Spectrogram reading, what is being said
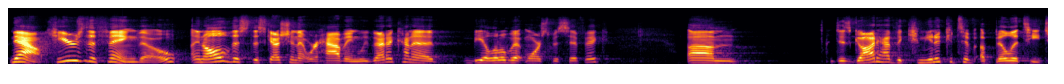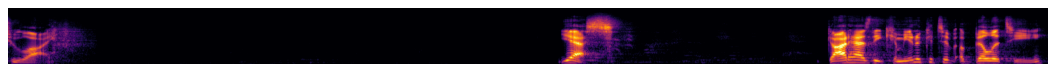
now, here's the thing, though. In all this discussion that we're having, we've got to kind of be a little bit more specific. Um, does God have the communicative ability to lie? Yes. God has the communicative ability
